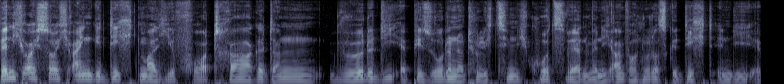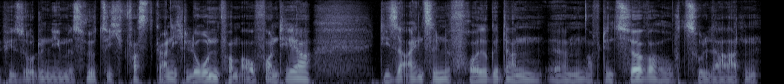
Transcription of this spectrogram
Wenn ich euch solch ein Gedicht mal hier vortrage, dann würde die Episode natürlich ziemlich kurz werden, wenn ich einfach nur das Gedicht in die Episode nehme. Es wird sich fast gar nicht lohnen vom Aufwand her, diese einzelne Folge dann ähm, auf den Server hochzuladen.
